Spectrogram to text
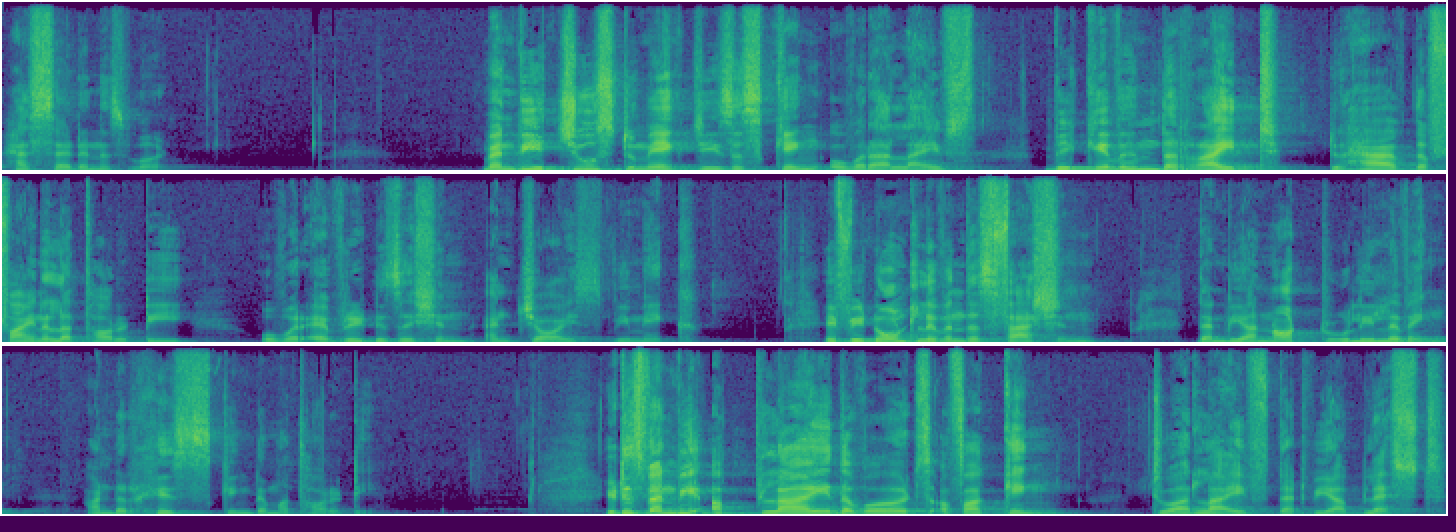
has said in his word. When we choose to make Jesus king over our lives, we give him the right to have the final authority over every decision and choice we make. If we don't live in this fashion, then we are not truly living under His kingdom authority. It is when we apply the words of our King to our life that we are blessed.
